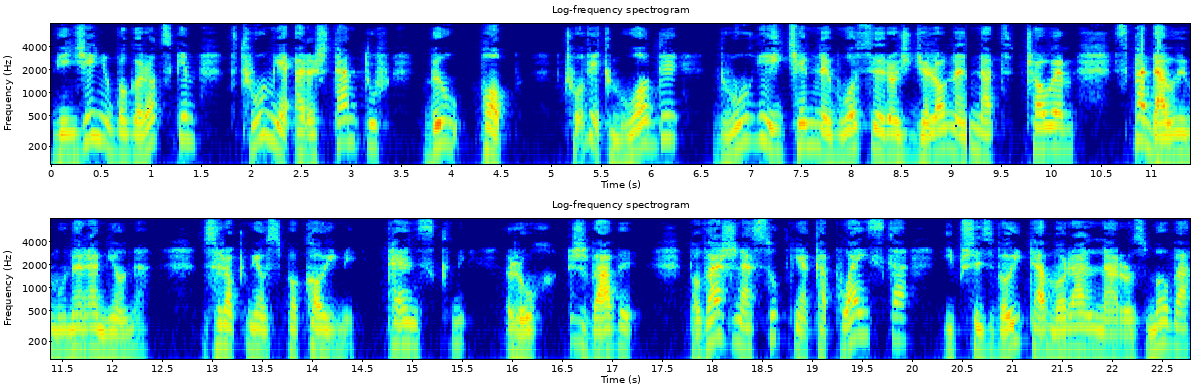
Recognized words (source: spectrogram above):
W więzieniu bogorockim w tłumie aresztantów był pop, człowiek młody, długie i ciemne włosy rozdzielone nad czołem spadały mu na ramiona. Wzrok miał spokojny, tęskny, ruch żwawy, poważna suknia kapłańska i przyzwoita moralna rozmowa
